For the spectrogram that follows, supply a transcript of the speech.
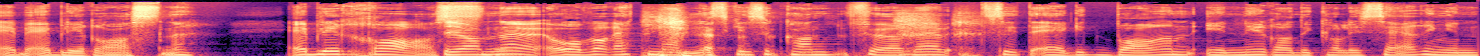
jeg, jeg blir rasende. Jeg blir rasende Ja, over et menneske som kan føre sitt eget barn ind i radikaliseringen,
